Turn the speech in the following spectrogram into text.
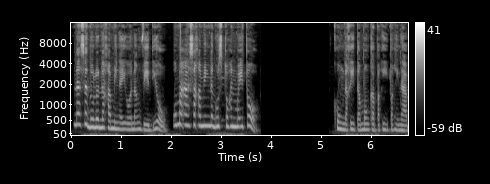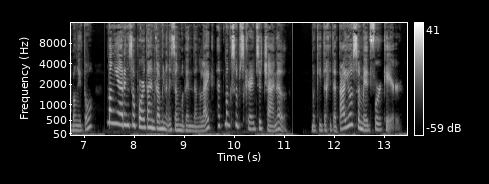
Nasa dulo na kami ngayon ng video. Umaasa kaming nagustuhan mo ito kung nakita mong kapakipanghinabang ito, mangyaring suportahan kami ng isang magandang like at mag-subscribe sa channel. Magkita-kita tayo sa Med4Care.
